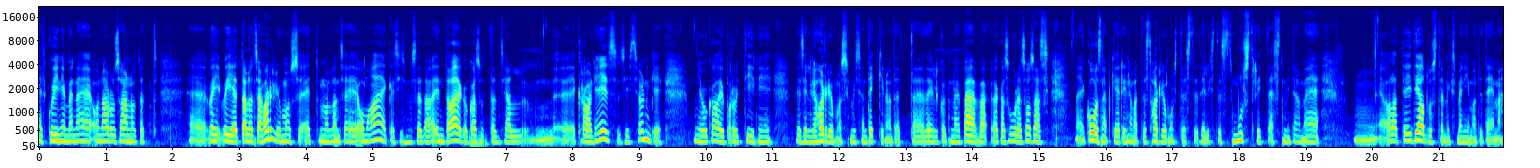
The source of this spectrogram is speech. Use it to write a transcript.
et kui inimene on aru saanud, et või, või et tal on see harjumus, et mul on see oma aeg ja siis ma seda enda aega kasutan seal mm, ekraani ees, siis see ongi ju ka juba rutiini või selline harjumus, mis on tekkinud, et äh, tegelikult meie päev väga suures osas äh, koosnebki erinevatest harjumustest ja sellistest mustritest, mida me mm, alati ei teadvusta, miks me niimoodi teeme.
